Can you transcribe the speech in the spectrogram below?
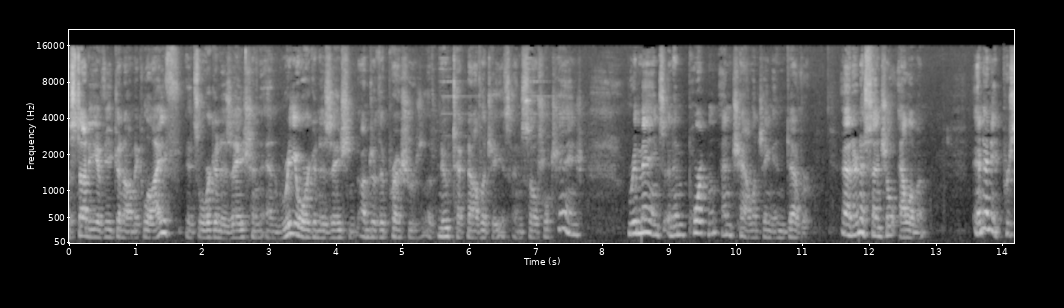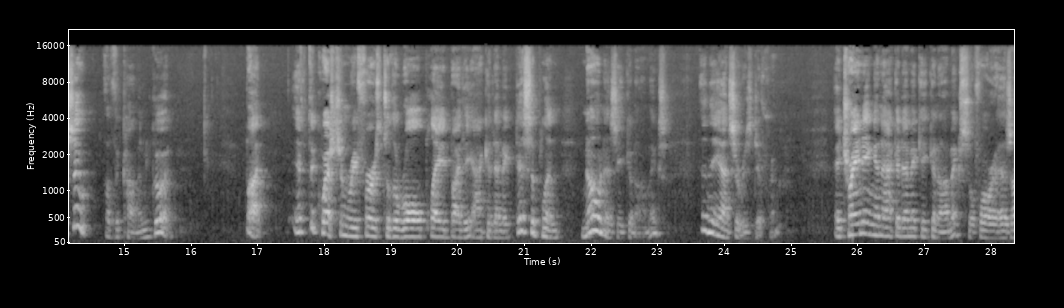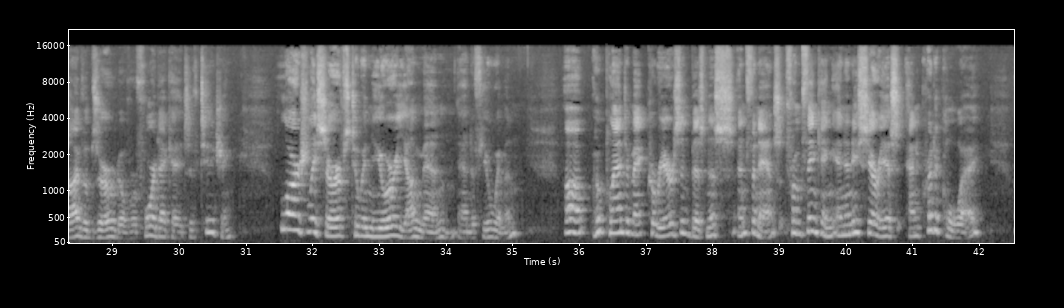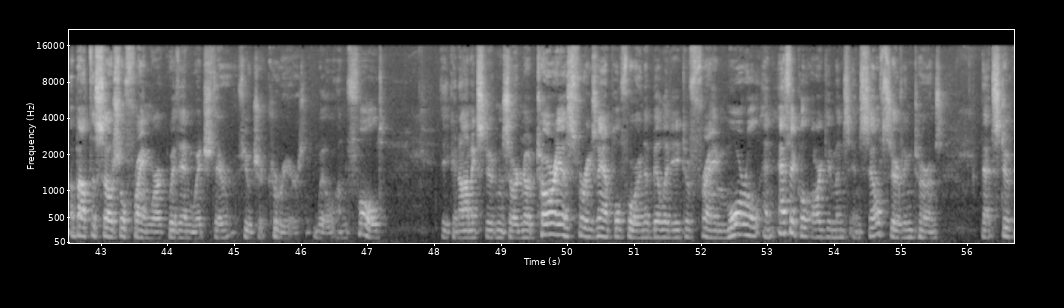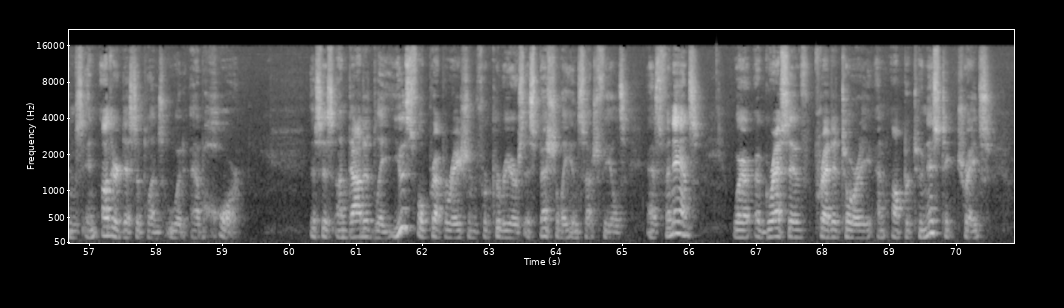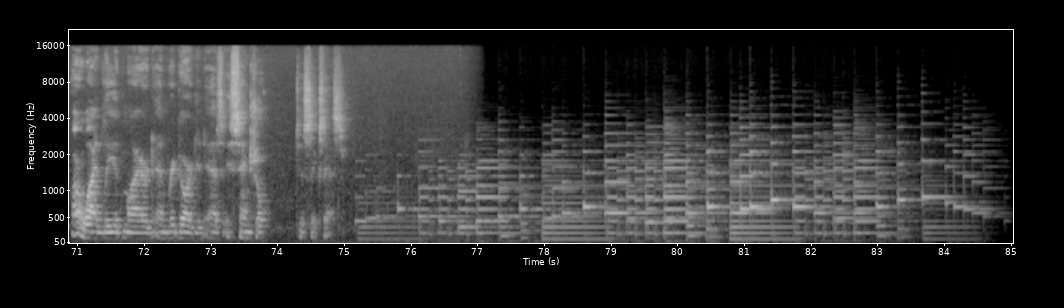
The study of economic life, its organization and reorganization under the pressures of new technologies and social change, remains an important and challenging endeavor and an essential element in any pursuit of the common good. But if the question refers to the role played by the academic discipline known as economics, then the answer is different. A training in academic economics, so far as I've observed over four decades of teaching, largely serves to inure young men and a few women uh, who plan to make careers in business and finance from thinking in any serious and critical way about the social framework within which their future careers will unfold. Economic students are notorious, for example, for an ability to frame moral and ethical arguments in self serving terms that students in other disciplines would abhor. This is undoubtedly useful preparation for careers, especially in such fields as finance, where aggressive, predatory, and opportunistic traits are widely admired and regarded as essential to success.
